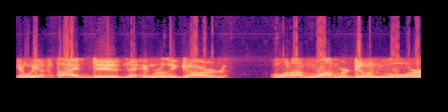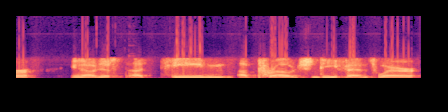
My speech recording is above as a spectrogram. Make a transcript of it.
you know we have five dudes that can really guard one on one. We're doing more you know, just a team approach defense where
